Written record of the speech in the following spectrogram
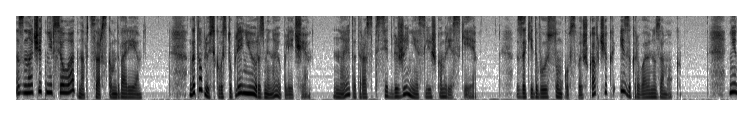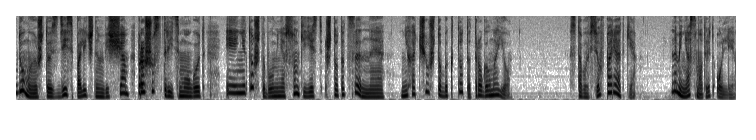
Значит, не все ладно в царском дворе. Готовлюсь к выступлению, разминаю плечи. На этот раз все движения слишком резкие — закидываю сумку в свой шкафчик и закрываю на замок. Не думаю, что здесь по личным вещам прошустрить могут, и не то чтобы у меня в сумке есть что-то ценное, не хочу, чтобы кто-то трогал моё. «С тобой все в порядке?» На меня смотрит Олли.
